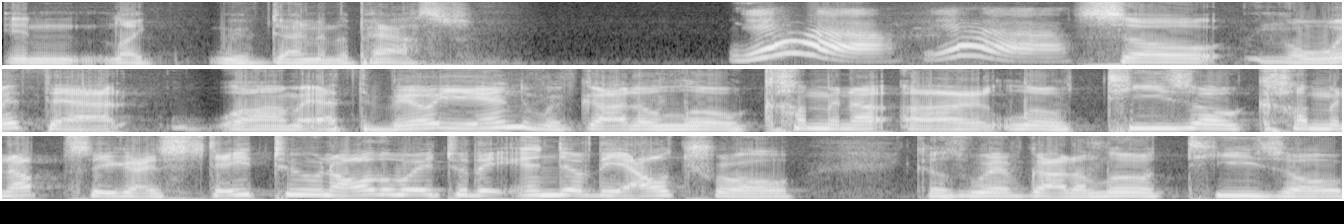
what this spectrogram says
in like we've done in the past. Yeah, yeah. So with that, um, at the very end, we've got a little coming up, a uh, little teaser coming up. So you guys stay tuned all the way to the end of the outro because we've got a little teaser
